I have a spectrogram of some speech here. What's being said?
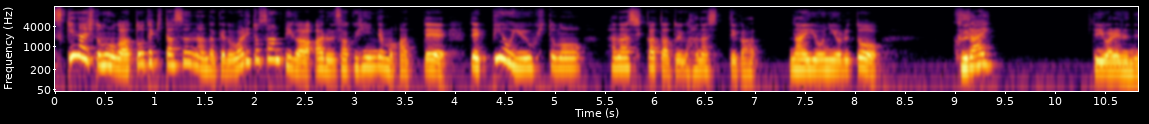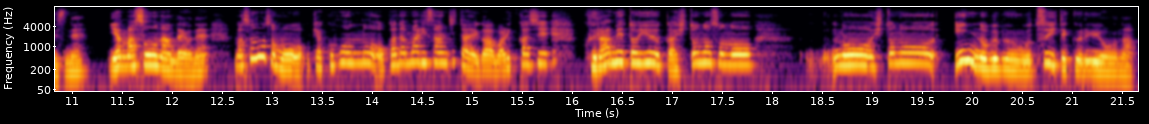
好きな人の方が圧倒的多数なんだけど割と賛否がある作品でもあってでピを言う人の話し方というか話っていうか内容によると暗いって言われるんですね。いやまあそうなんだよね。まあそもそも脚本の岡田まりさん自体がわりかし暗めというか人のそのの人の陰の部分をついてくるような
